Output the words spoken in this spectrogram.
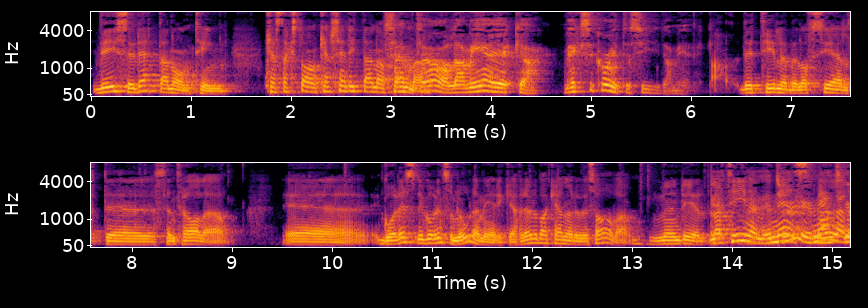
visar ju detta någonting. Kazakstan kanske är en lite annan. Centralamerika. Mexiko är inte Sydamerika. Det tillhör väl officiellt eh, centrala. Eh, går det, det går inte som Nordamerika för det är väl bara Kanada och USA va? Men det Latinamerika, Jag skulle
